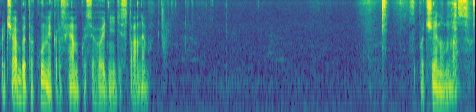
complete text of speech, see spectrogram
хоча би таку мікросхемку сьогодні дістанемо. З почином нас.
